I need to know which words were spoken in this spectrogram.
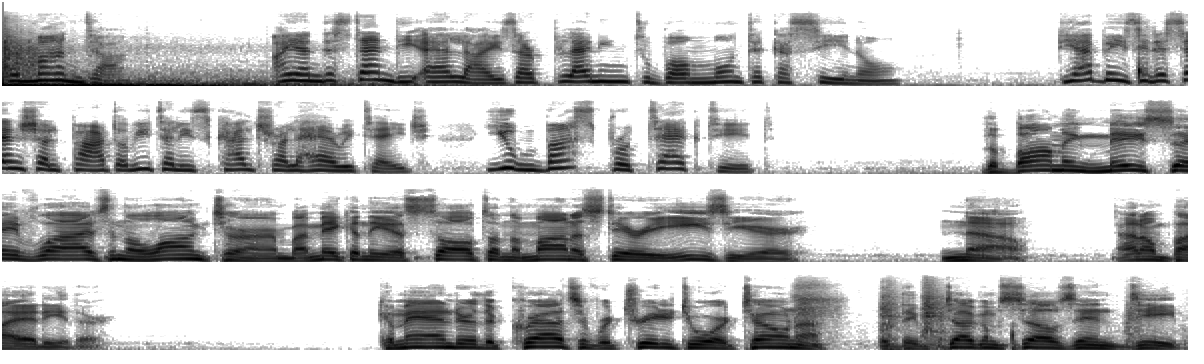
Commander, I understand the Allies are planning to bomb Monte Cassino. The Abbey is an essential part of Italy's cultural heritage. You must protect it. The bombing may save lives in the long term by making the assault on the monastery easier. No, I don't buy it either. Commander, the Krauts have retreated to Ortona, but they've dug themselves in deep.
